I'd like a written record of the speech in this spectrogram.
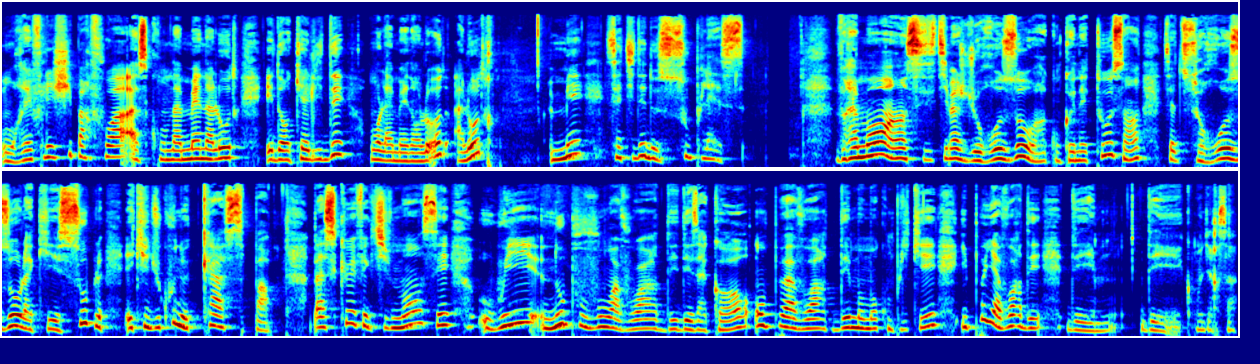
on réfléchit parfois à ce qu'on amène à l'autre et dans quelle idée on l'amène à l'autre. Mais cette idée de souplesse, Vraiment, hein, c'est cette image du roseau hein, qu'on connaît tous, hein, cette, ce roseau là qui est souple et qui du coup ne casse pas. Parce que effectivement, c'est oui, nous pouvons avoir des désaccords, on peut avoir des moments compliqués, il peut y avoir des, des, des comment dire ça,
